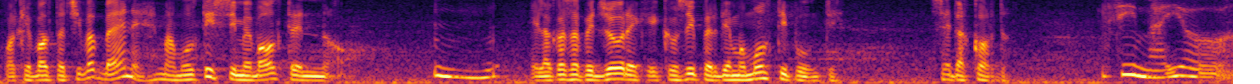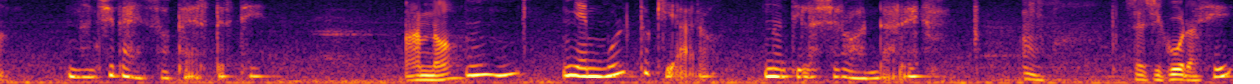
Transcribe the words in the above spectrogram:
Qualche volta ci va bene, ma moltissime volte no. Mm, E la cosa peggiore è che così perdiamo molti punti. Sei d'accordo? sì, ma io non ci penso a perderti. Ah no? Mhm, Mi è molto chiaro. Non ti lascerò andare. Sei sicura? Sì.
